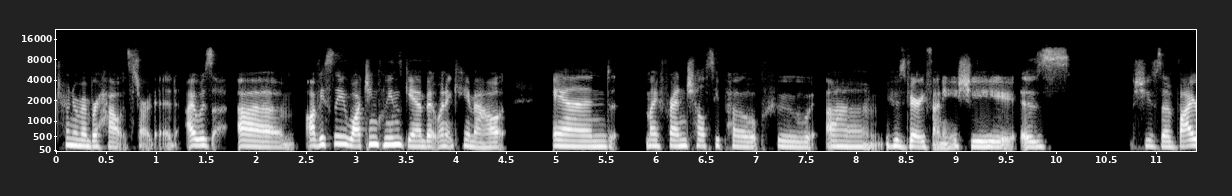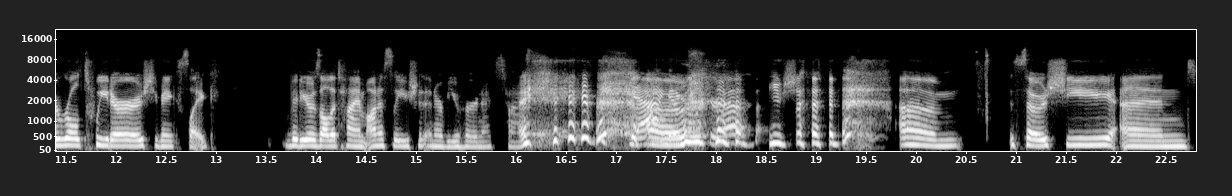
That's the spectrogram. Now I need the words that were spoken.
Trying to remember how it started. I was um obviously watching Queen's Gambit when it came out and my friend Chelsea Pope who um who's very funny. She is she's a viral tweeter. She makes like videos all the time. Honestly, you should interview her next time. yeah, um, you should. Um, so she and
